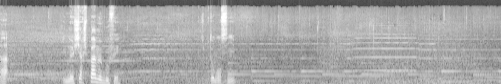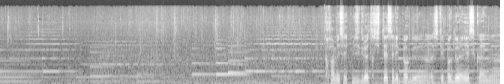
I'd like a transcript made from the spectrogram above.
Ah. Il ne cherche pas à me bouffer. C'est plutôt bon signe. Ah mais cette musique de la tristesse à l'époque de à cette époque de l'année c'est quand même euh,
